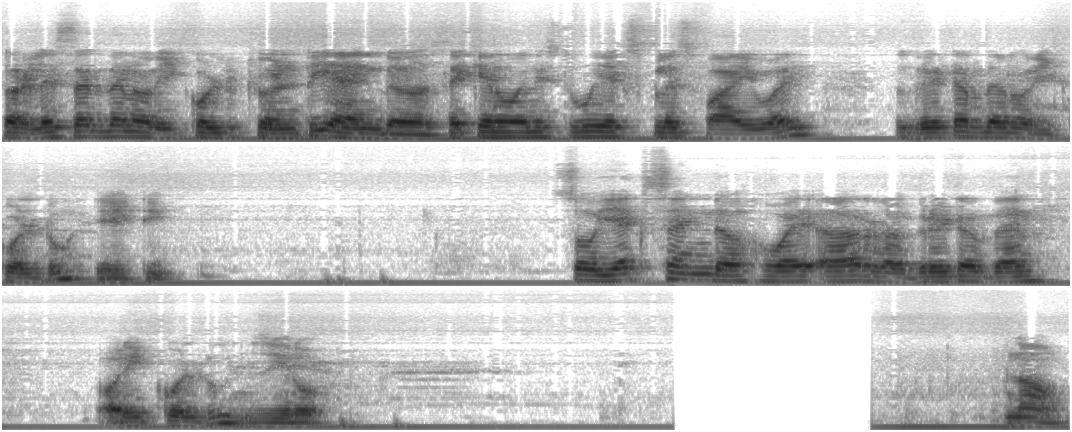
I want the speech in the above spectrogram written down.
sorry lesser than or equal to 20 and uh, second one is 2x plus 5y so greater than or equal to 80 so x and uh, y are uh, greater than or equal to 0 now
